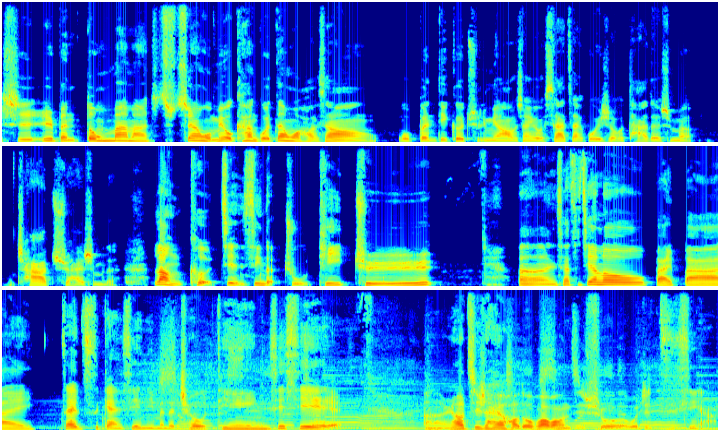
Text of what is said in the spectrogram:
是日本动漫吗？虽然我没有看过，但我好像我本地歌曲里面好像有下载过一首他的什么插曲还是什么的，《浪客剑心》的主题曲。嗯，下次见喽，拜拜！再次感谢你们的收听，谢谢。嗯，然后其实还有好多话忘记说了，我这记性啊。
